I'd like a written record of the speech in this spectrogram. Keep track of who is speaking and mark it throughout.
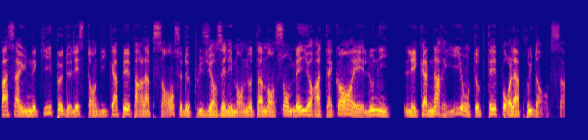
Speaker 1: Face à une équipe de l'Est handicapée par l'absence de plusieurs éléments notamment son meilleur attaquant et Louni, les Canaries ont opté pour la prudence.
